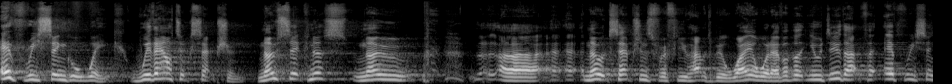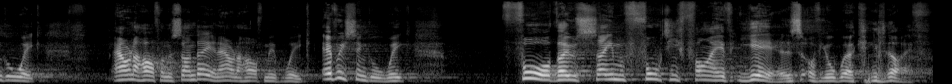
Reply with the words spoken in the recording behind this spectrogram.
every single week, without exception. No sickness, no, uh, no exceptions for if you happen to be away or whatever, but you would do that for every single week. Hour and a half on the Sunday, an hour and a half midweek. Every single week for those same 45 years of your working life.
